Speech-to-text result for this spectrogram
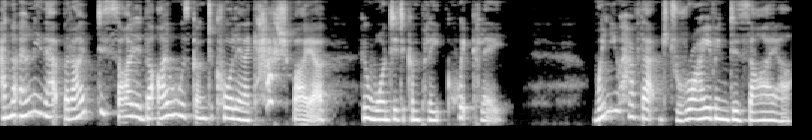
And not only that, but I decided that I was going to call in a cash buyer who wanted to complete quickly. When you have that driving desire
